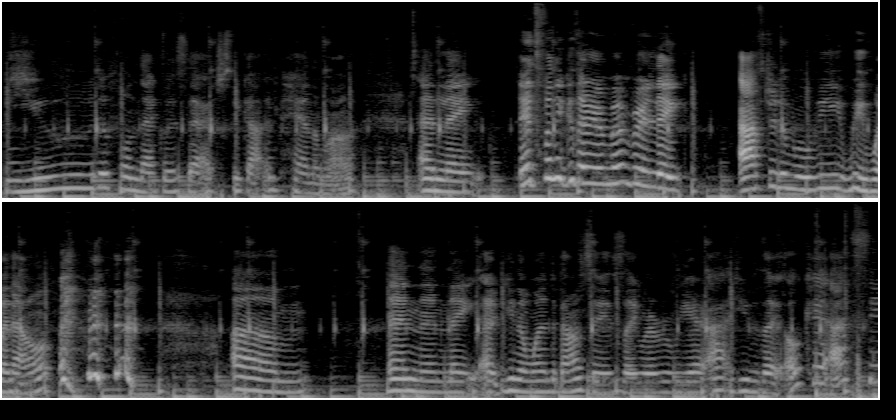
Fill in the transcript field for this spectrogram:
beautiful necklace that I actually got in Panama. And like, it's funny because I remember like after the movie we went out. um and then like uh, you know one of the bouncers like wherever we are at, he was like, "Okay, I see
